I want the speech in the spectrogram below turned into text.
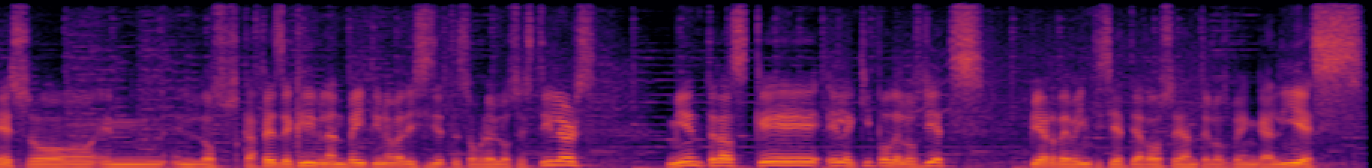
eso en, en los cafés de Cleveland 29 a 17 sobre los Steelers, mientras que el equipo de los Jets pierde 27 a 12 ante los bengalíes.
